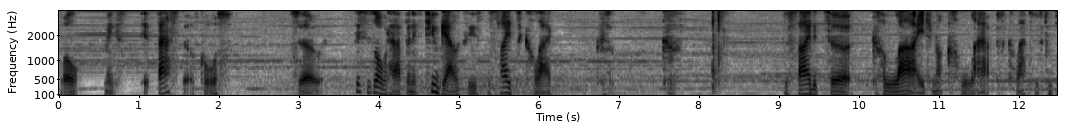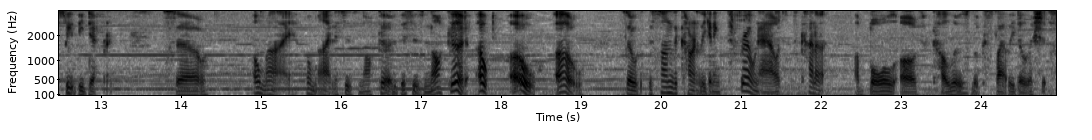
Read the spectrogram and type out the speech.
Well, makes it faster, of course. So this is all what would happen if two galaxies decide to collide, decided to collide, not collapse. Collapse is completely different. So, oh my, oh my, this is not good. This is not good. Oh, oh, oh. So the suns are currently getting thrown out. It's kind of a ball of colors. Looks slightly delicious.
